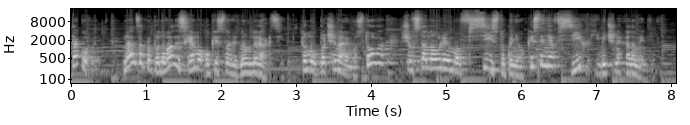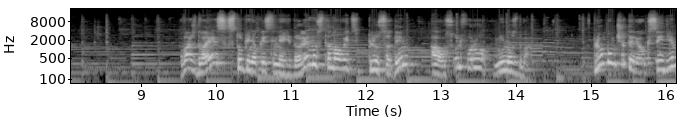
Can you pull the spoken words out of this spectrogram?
Так от, нам запропонували схему окисно-відновної реакції. Тому починаємо з того, що встановлюємо всі ступені окиснення всіх хімічних елементів. В H2S ступінь окиснення гідрогену становить плюс 1, а у сульфуру мінус 2. В плюмбум 4 оксиді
